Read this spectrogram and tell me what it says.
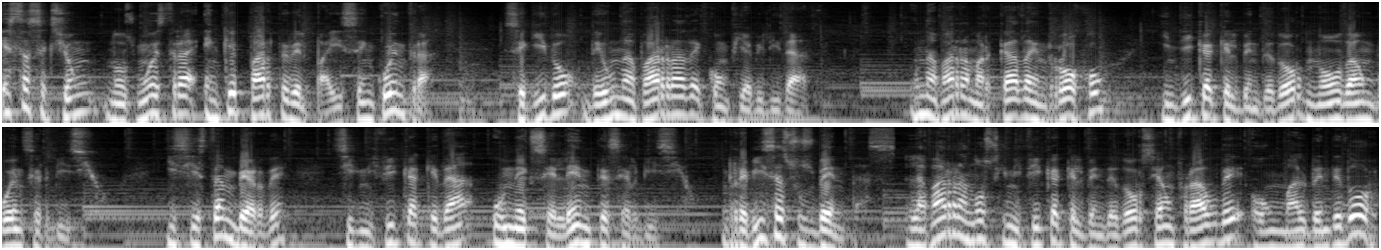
Esta sección nos muestra en qué parte del país se encuentra, seguido de una barra de confiabilidad. Una barra marcada en rojo indica que el vendedor no da un buen servicio y si está en verde, significa que da un excelente servicio. Revisa sus ventas. La barra no significa que el vendedor sea un fraude o un mal vendedor.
